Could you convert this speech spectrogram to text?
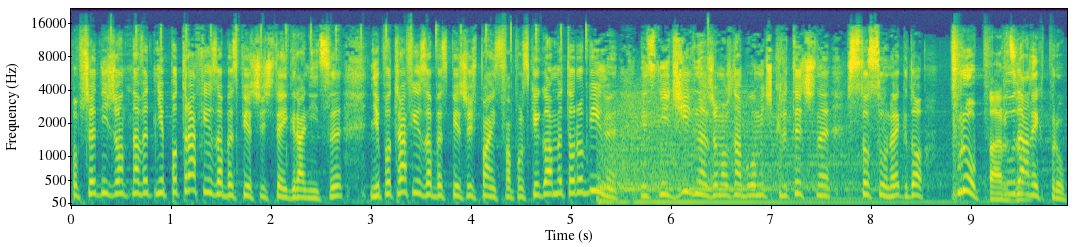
Poprzedni rząd nawet nie potrafił zabezpieczyć tej granicy, nie potrafił zabezpieczyć państwa polskiego, a my to robimy. Więc nie dziwne, że można było mieć krytyczny stosunek do prób, udanych prób.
